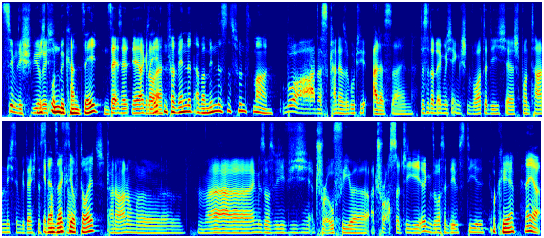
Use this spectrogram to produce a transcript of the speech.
ziemlich schwierig. Nicht unbekannt, selten. Sel selten, ja, ja, genau. selten verwendet, aber mindestens fünfmal. Boah, das kann ja so gut wie alles sein. Das sind dann irgendwelche englischen Worte, die ich äh, spontan nicht im Gedächtnis Ja, dann sag sie auf Deutsch. Keine Ahnung, äh, äh, irgendwie sowas wie, wie Trophy, äh, Atrocity, irgend sowas in dem Stil. Okay. Naja,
